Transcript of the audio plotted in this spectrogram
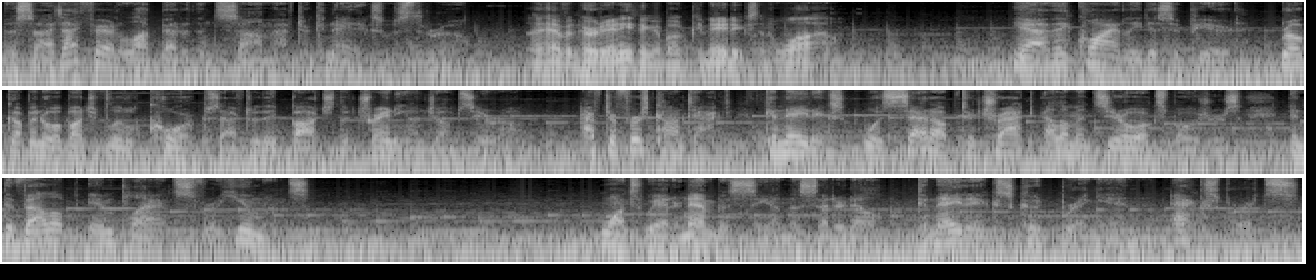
Besides, I fared a lot better than some after Conatix was through. I haven't heard anything about Conatix in a while. Yeah, they quietly disappeared. Broke up into a bunch of little corps after they botched the training on Jump Zero. After first contact, Conatix was set up to track Element Zero exposures and develop implants for humans. Once we had an embassy on the Citadel, Conatix could bring in experts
